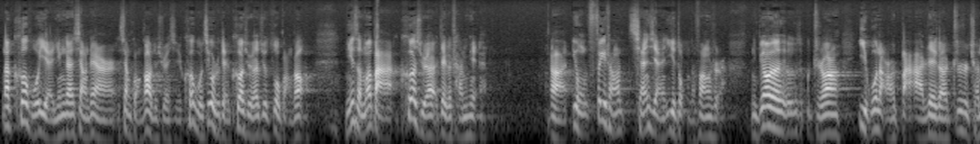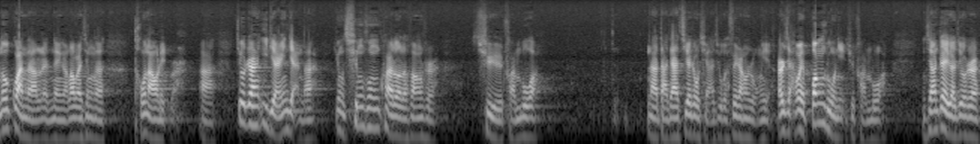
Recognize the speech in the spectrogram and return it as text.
那科普也应该像这样向广告去学习。科普就是给科学去做广告。你怎么把科学这个产品，啊，用非常浅显易懂的方式，你不要指望一股脑儿把这个知识全都灌在了那个老百姓的头脑里边儿啊，就这样一点一点的用轻松快乐的方式去传播，那大家接受起来就会非常容易，而且还会帮助你去传播。你像这个就是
